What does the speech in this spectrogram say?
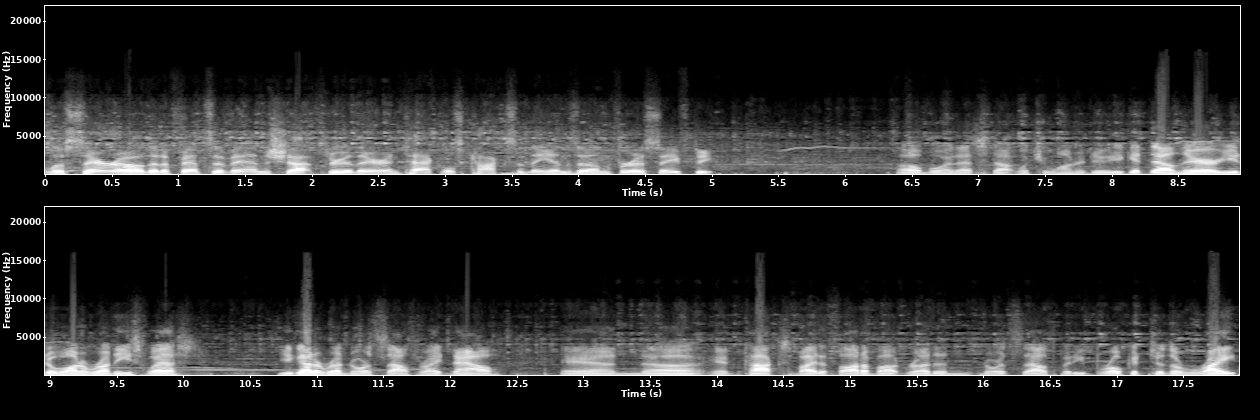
Lucero, the defensive end, shot through there and tackles Cox in the end zone for a safety. Oh boy, that's not what you want to do. You get down there, you don't want to run east west. You got to run north south right now and uh, and Cox might have thought about running north south, but he broke it to the right,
